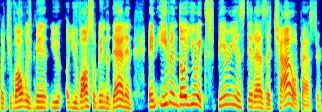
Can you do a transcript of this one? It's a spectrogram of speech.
but you've always been you you've also been the dad and and even though you experienced it as a child pastor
